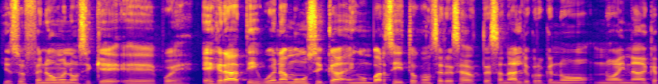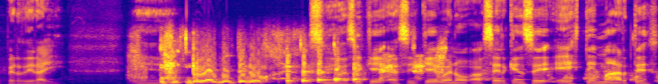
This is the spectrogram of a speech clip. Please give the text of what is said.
Y eso es fenómeno, así que pues es gratis, buena música en un barcito con cerveza artesanal, yo creo que no, no hay nada que perder ahí. Realmente no. sí, así que, así que bueno, acérquense este martes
